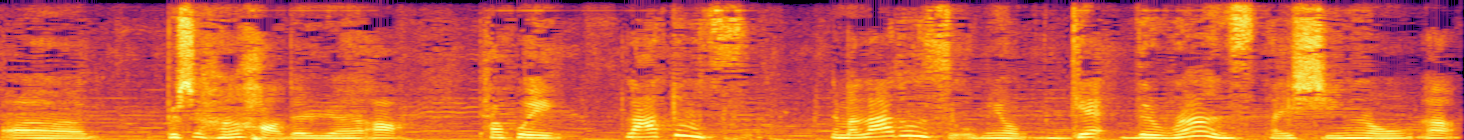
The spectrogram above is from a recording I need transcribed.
呃不是很好的人啊。 他会拉肚子，那么拉肚子我们用 get the runs 来形容啊。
